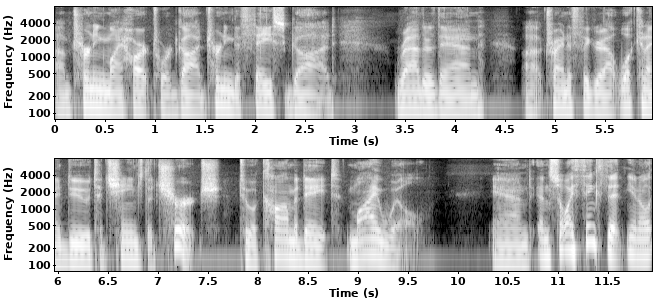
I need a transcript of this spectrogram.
um, turning my heart toward God, turning to face God, rather than uh, trying to figure out what can I do to change the church to accommodate my will. And and so I think that you know,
